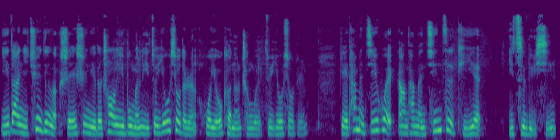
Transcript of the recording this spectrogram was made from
一旦你确定了谁是你的创意部门里最优秀的人，或有可能成为最优秀的人，给他们机会，让他们亲自体验一次旅行。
